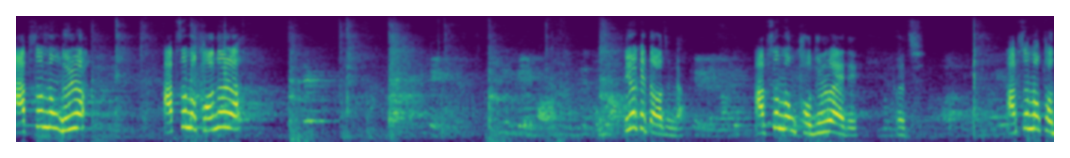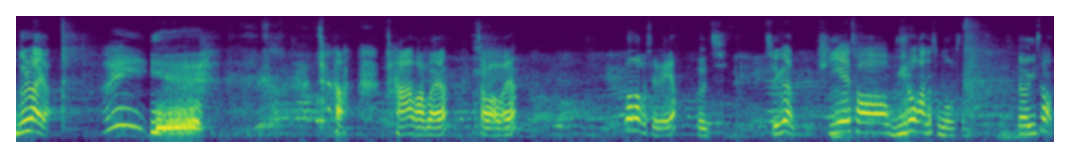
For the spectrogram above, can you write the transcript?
앞손목 눌러. 앞손목 더 눌러. 이렇게 떨어진다. 앞손목 더 눌러야 돼. 그렇지. 앞손목 더 눌러요. 예. 자, 자, 와봐요. 자, 와봐요. 뻗어보실래요? 그렇지. 지금 뒤에서 위로 가는 손목을 씁니다. 여기서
